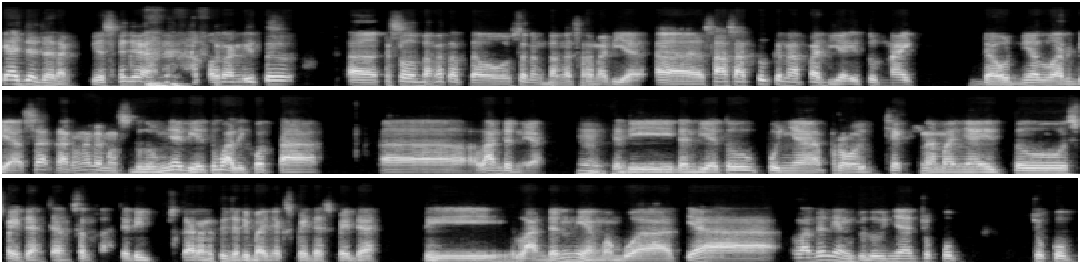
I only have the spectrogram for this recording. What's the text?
oke aja jarang. Biasanya orang itu eh, kesel banget atau senang banget sama dia. Eh, salah satu kenapa dia itu naik daunnya luar biasa karena memang sebelumnya dia itu wali kota eh, London ya. Hmm. Jadi dan dia tuh punya project namanya itu sepeda Johnson lah. Jadi sekarang itu jadi banyak sepeda-sepeda di London yang membuat ya London yang dulunya cukup cukup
